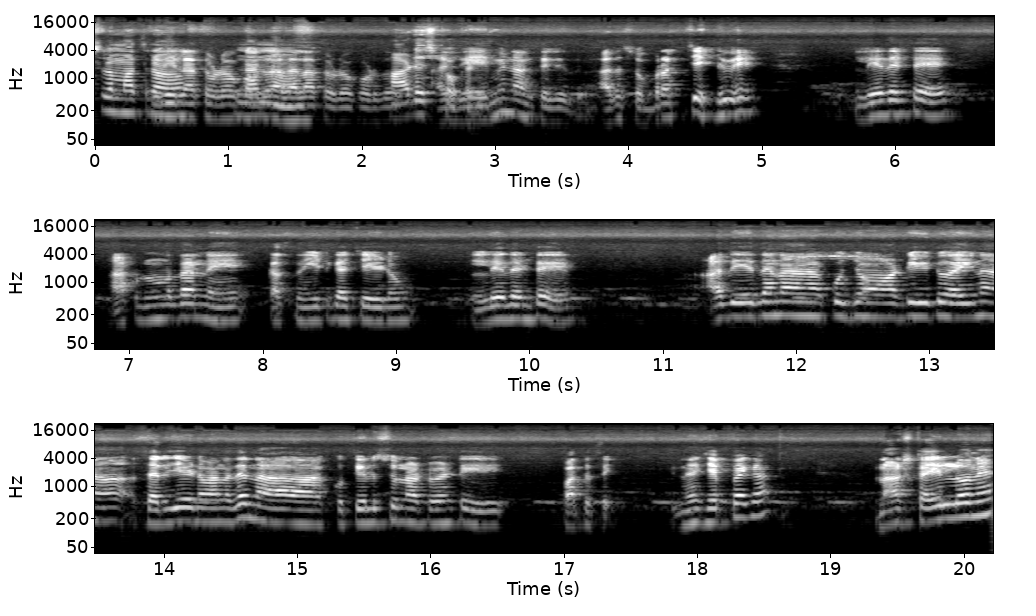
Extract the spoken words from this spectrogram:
అసలు మాత్రం ఇలా తొడవకూడదు అది అలా తొడవకూడదు. అది ఏమీ నాకు తెలియదు అది శుభ్రం చేయడమే. లేదంటే అక్కడ ఉన్నదాన్ని కాస్త నీట్గా చేయడం లేదంటే అది ఏదైనా కొంచెం అటు ఇటు అయినా సరి చేయడం అన్నదే నాకు తెలుసున్నటువంటి పద్ధతి. నేను చెప్పాక నా స్టైల్లోనే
